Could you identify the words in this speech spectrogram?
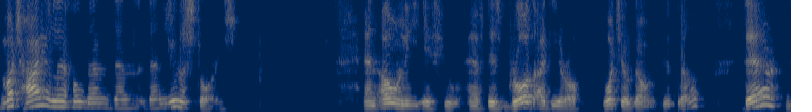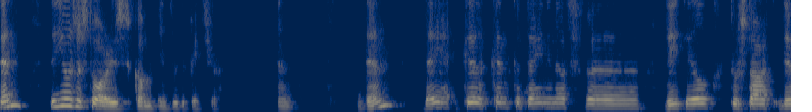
much higher level than, than, than user stories. And only if you have this broad idea of what you're going to develop, there, then the user stories come into the picture. And then they can contain enough uh, detail to start the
